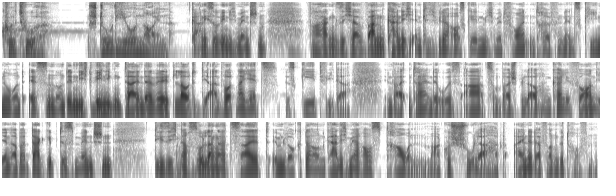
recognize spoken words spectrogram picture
Kultur Studio 9 gar nicht so wenig Menschen fragen sich ja, wann kann ich endlich wieder rausgehen, mich mit Freunden treffen, ins Kino und essen. Und in nicht wenigen Teilen der Welt lautet die Antwort, na jetzt, es geht wieder. In weiten Teilen der USA, zum Beispiel auch in Kalifornien. Aber da gibt es Menschen, die sich nach so langer Zeit im Lockdown gar nicht mehr raustrauen. Markus Schuler hat eine davon getroffen.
